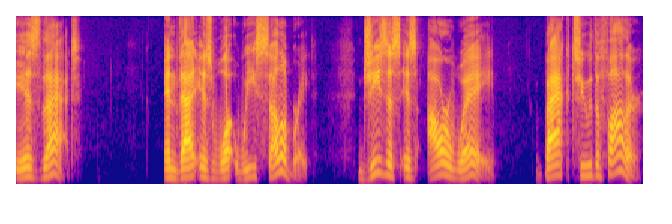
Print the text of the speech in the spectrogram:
is that? And that is what we celebrate. Jesus is our way back to the Father.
